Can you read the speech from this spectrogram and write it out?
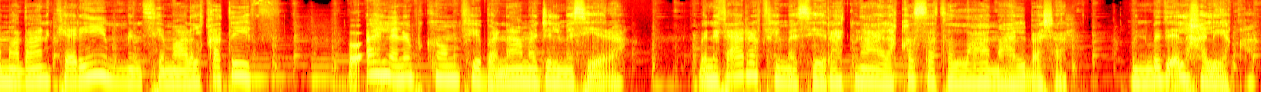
رمضان كريم من ثمار القطيف. وأهلا بكم في برنامج المسيرة. بنتعرف في مسيرتنا على قصة الله مع البشر من بدء الخليقة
